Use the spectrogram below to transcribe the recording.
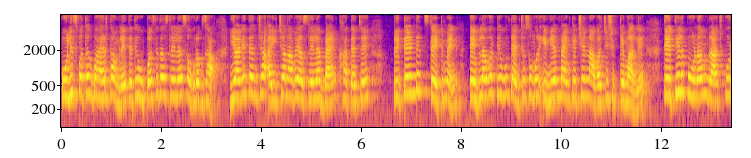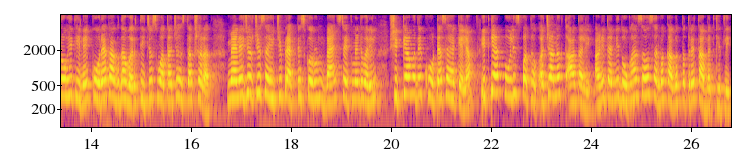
पोलीस पथक बाहेर थांबले. तेथे उपस्थित असलेल्या सौरभ झा याने त्यांच्या आईच्या नावे असलेल्या बँक खात्याचे प्रिटेंड स्टेटमेंट टेबलावर ठेवून त्यांच्यासमोर इंडियन बँकेचे नावाचे शिक्के मारले. तेथील पूनम राजपुरोहित हिने कोऱ्या कागदावर तिच्या स्वतःच्या हस्ताक्षरात मॅनेजरची सहीची प्रॅक्टिस करून बँक स्टेटमेंटवरील शिक्क्यामध्ये खोट्या सह्या केल्या. इतक्यात पोलीस पथक अचानक आत आले आणि त्यांनी दोघांसह सर्व कागदपत्रे ताब्यात घेतली.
